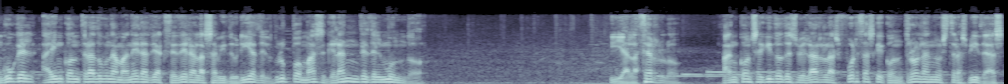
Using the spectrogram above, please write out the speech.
Google ha encontrado una manera de acceder a la sabiduría del grupo más grande del mundo. Y al hacerlo, han conseguido desvelar las fuerzas que controlan nuestras vidas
